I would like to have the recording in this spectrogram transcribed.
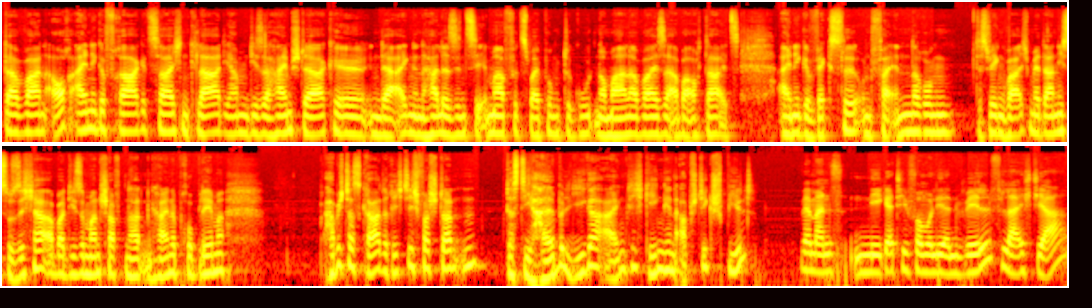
da waren auch einige Fragezeichen. Klar, die haben diese Heimstärke. In der eigenen Halle sind sie immer für zwei Punkte gut normalerweise, aber auch da jetzt einige Wechsel und Veränderungen. Deswegen war ich mir da nicht so sicher, aber diese Mannschaften hatten keine Probleme. Habe ich das gerade richtig verstanden, dass die halbe Liga eigentlich gegen den Abstieg spielt? Wenn man es negativ formulieren will, vielleicht ja.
